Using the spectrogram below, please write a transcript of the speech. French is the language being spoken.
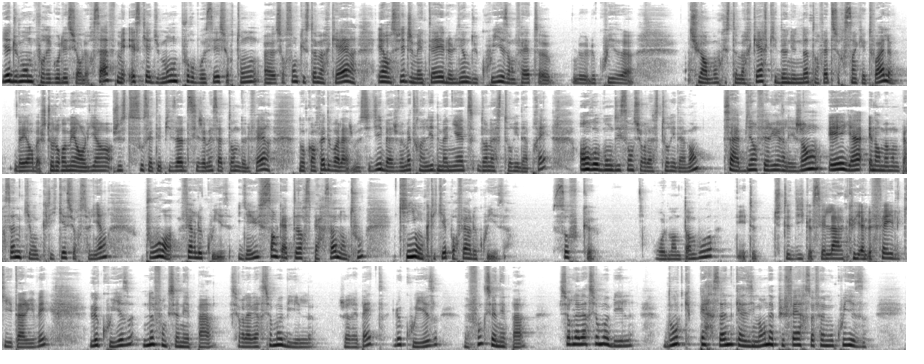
il y a du monde pour rigoler sur leur SAF, mais est-ce qu'il y a du monde pour bosser sur ton euh, sur son customer care? Et ensuite je mettais le lien du quiz en fait, euh, le, quiz euh, tu as un bon customer care qui donne une note en fait sur 5 étoiles. D'ailleurs, bah, je te le remets en lien juste sous cet épisode si jamais ça te tente de le faire. Donc en fait, voilà, je me suis dit, bah, je vais mettre un lead magnet dans la story d'après, en rebondissant sur la story d'avant. Ça a bien fait rire les gens et il y a énormément de personnes qui ont cliqué sur ce lien pour faire le quiz. Il y a eu 114 personnes en tout qui ont cliqué pour faire le quiz. Sauf que, roulement de tambour, et tu te dis que c'est là qu'il y a le fail qui est arrivé, le quiz ne fonctionnait pas sur la version mobile. Je répète, le quiz ne fonctionnait pas sur la version mobile. Donc personne quasiment n'a pu faire ce fameux quiz.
